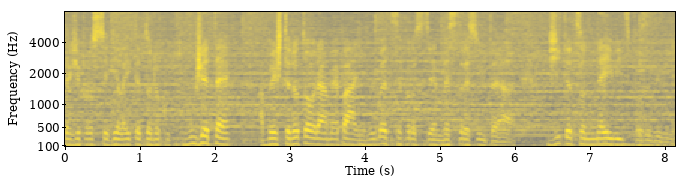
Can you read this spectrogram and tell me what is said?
Takže prostě dělejte to, dokud můžete a běžte do toho, dámy a páni. Vůbec se prostě nestresujte a žijte co nejvíc pozitivně.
